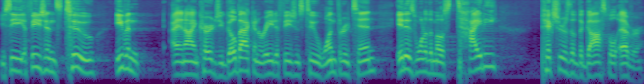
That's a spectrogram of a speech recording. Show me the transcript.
You see, Ephesians 2, even, and I encourage you, go back and read Ephesians 2, 1 through 10. It is one of the most tidy pictures of the gospel ever.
